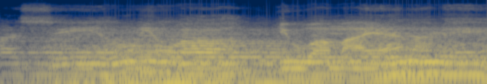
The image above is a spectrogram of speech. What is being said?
I see who you are. You are my enemy,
